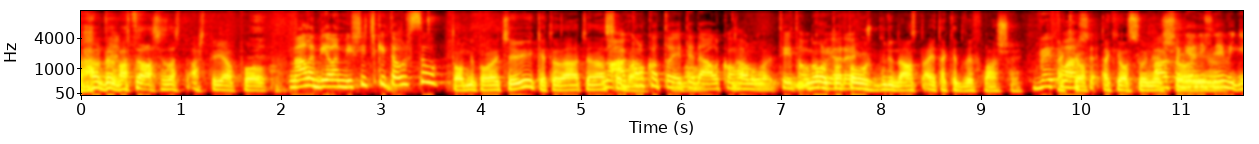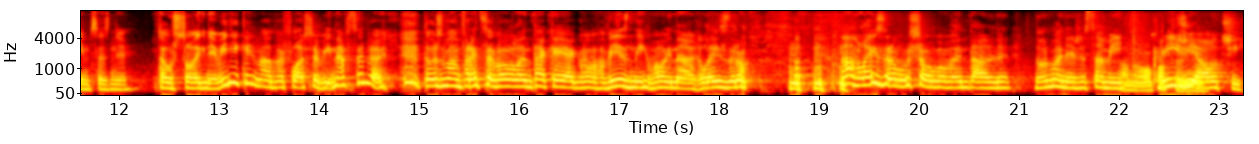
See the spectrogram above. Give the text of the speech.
2,6 až 3,5. No ale biele myšičky to už sú? To mi poviete vy, keď to dáte na no seba. No a koľko to je no, teda alkoholu, naozaj. tieto No okuliare? toto už budú aj také dve flaše. Dve flaše? Takého, takého silnejšieho. Ale však ja nič nevidím cez ne. To už človek nevidí, keď má dve flaše vína v sebe. To už mám pred sebou len také, jak vo hviezdnych vojnách, laserov. mám laserovú show momentálne. Normálne, že sa mi ano, krížia oči.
